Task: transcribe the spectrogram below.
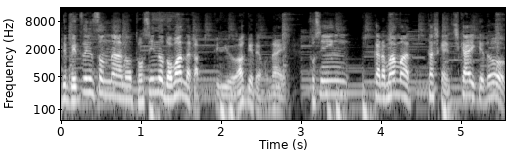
で、別にそんなあの、都心のど真ん中っていうわけでもない。都心からまあまあ確かに近いけど、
